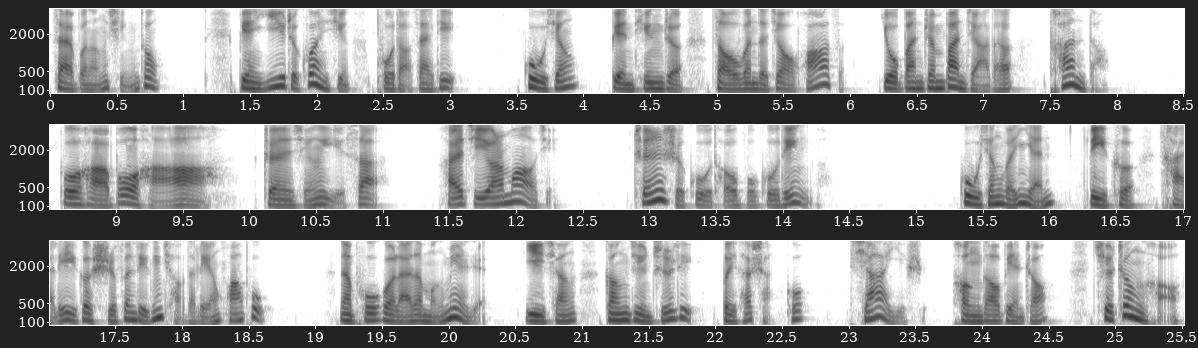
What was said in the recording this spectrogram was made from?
再不能行动，便依着惯性扑倒在地。故乡便听着早温的叫花子，又半真半假的叹道：“不好，不好，阵型已散，还急而冒进，真是顾头不顾腚啊！”故乡闻言，立刻踩了一个十分灵巧的莲花步，那扑过来的蒙面人。一枪刚劲之力被他闪过，下意识横刀便招，却正好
